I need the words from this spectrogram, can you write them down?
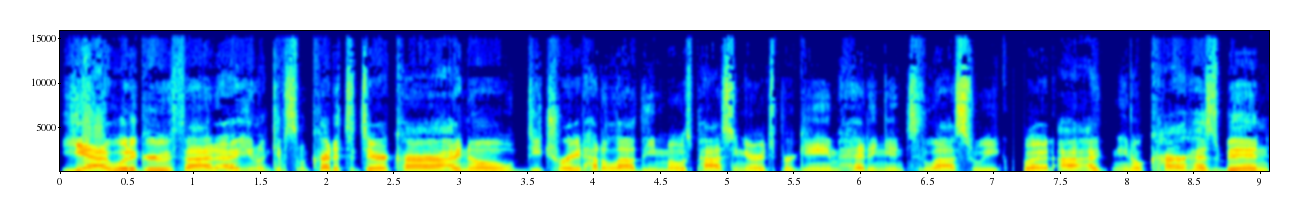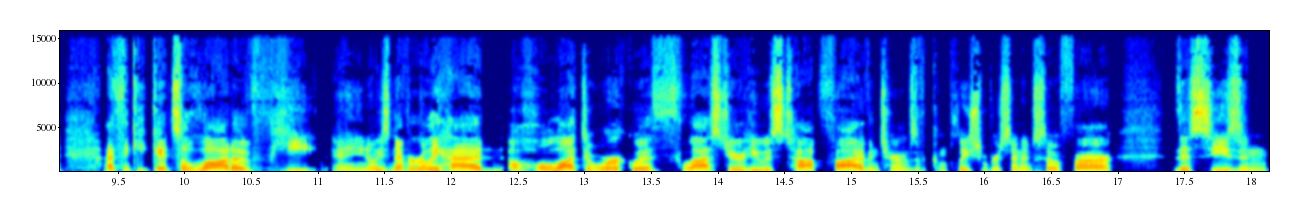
Yeah, I would agree with that. Uh, you know, give some credit to Derek Carr. I know Detroit had allowed the most passing yards per game heading into last week, but I, I, you know, Carr has been. I think he gets a lot of heat, and you know, he's never really had a whole lot to work with. Last year, he was top five in terms of completion percentage so far this season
